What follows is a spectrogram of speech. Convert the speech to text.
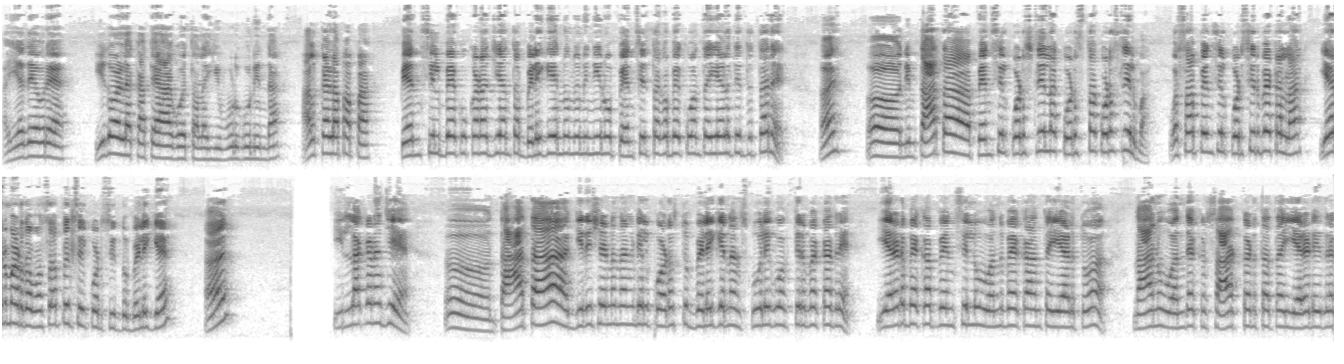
ಅಯ್ಯೋ ದೇವ್ರೆ, ಇದು ಒಳ್ಳೆ ಕತೆ ಆಗೋಯ್ತಲ್ಲ ಈ ಹುಡುಗನಿಂದ. ಅಲ್ಕಳ್ಳ ಪಾಪ, ಪೆನ್ಸಿಲ್ ಬೇಕು ಕಣಜ್ಜಿ ಅಂತ ಬೆಳಿಗ್ಗೆ ನೀನು ಪೆನ್ಸಿಲ್ ತಗೋಬೇಕು ಅಂತ ಹೇಳ್ತಿದ್ದ ತಾನೆ? ನಿಮ್ ತಾತ ಪೆನ್ಸಿಲ್ ಕೊಡಿಸ್ಲಿಲ್ಲ ಕೊಡಿಸ್ತಾ ಕೊಡಿಸ್ಲಿಲ್ವಾ ಹೊಸ ಪೆನ್ಸಿಲ್ ಕೊಡಿಸಿರ್ಬೇಕಲ್ಲ, ಏನ್ ಮಾಡ್ದ ಹೊಸ ಪೆನ್ಸಿಲ್ ಕೊಡಿಸಿದ್ದು ಬೆಳಿಗ್ಗೆ? ಇಲ್ಲ ಕಣಜಿ. ತಾತ ಗಿರೀಶ್ ಅಣ್ಣ ನನಗೆ ಕೊಡಿಸ್ತು ಬೆಳಿಗ್ಗೆ, ನಾನು ಸ್ಕೂಲಿಗೆ ಹೋಗ್ತಿರ್ಬೇಕಾದ್ರೆ. ಎರಡು ಬೇಕಾ ಪೆನ್ಸಿಲ್, ಒಂದು ಬೇಕಾ ಅಂತ ಹೇಳ್ತು. ನಾನು ಒಂದೇ ಸಾಕ್ ಕಣ್ತಾತ ಎರಡಿದ್ರೆ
